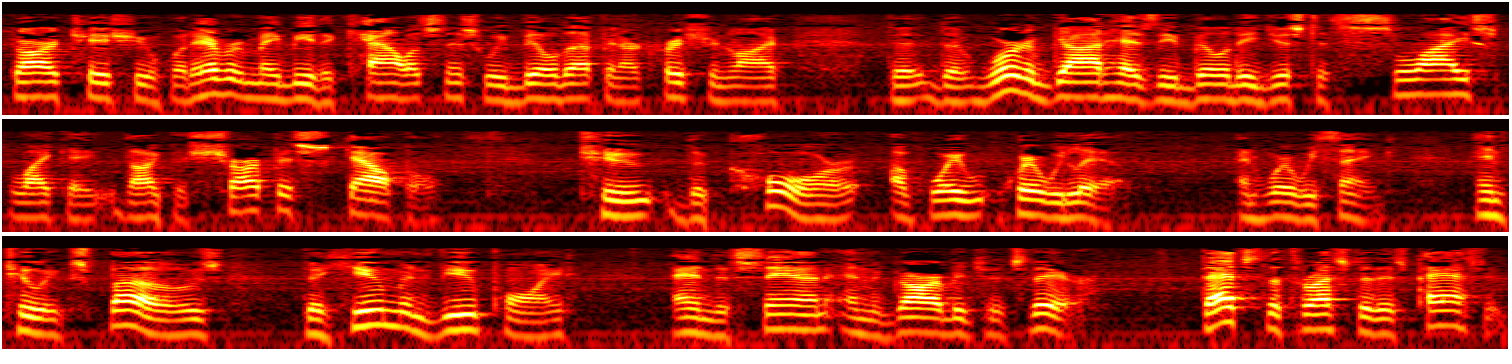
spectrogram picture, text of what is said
scar tissue, whatever it may be, the callousness we build up in our Christian life, the, the Word of God has the ability just to slice like a like the sharpest scalpel to the core of where, where we live and where we think, and to expose the human viewpoint and the sin and the garbage that's there. That's the thrust of this passage.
